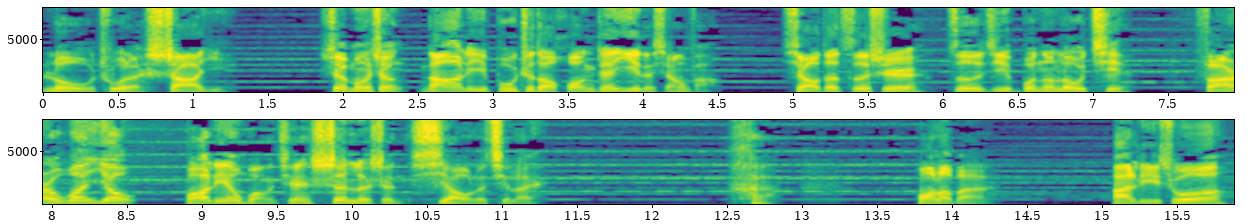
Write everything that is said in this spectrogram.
露出了杀意。沈梦生哪里不知道黄振义的想法，晓得此时自己不能露怯，反而弯腰把脸往前伸了伸，笑了起来。哈，黄老板，按理说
